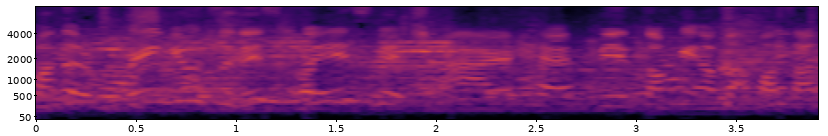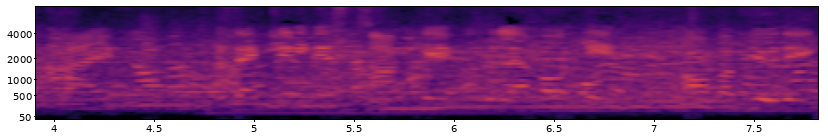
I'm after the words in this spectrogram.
Wanted to bring you to this place which I have been talking about for some time. It's actually this arcade on the level 8 of a building.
